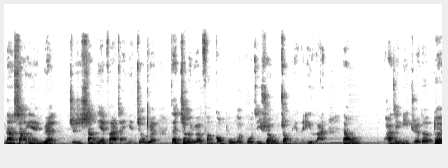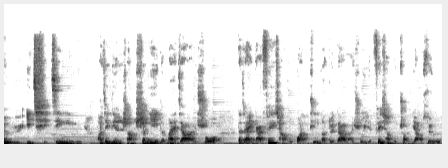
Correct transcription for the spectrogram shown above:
那商研院就是商业发展研究院在这个月份公布了国际税务重点的一栏。那我们。跨境，你觉得对于一起经营跨境电商生意的卖家来说，大家应该非常的关注，那对大家来说也非常的重要，所以我们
